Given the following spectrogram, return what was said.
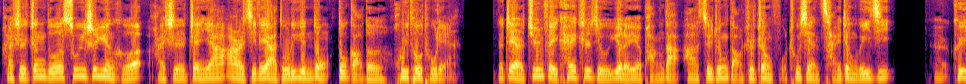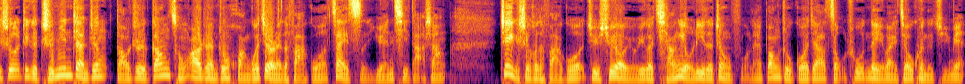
还是争夺苏伊士运河，还是镇压阿尔及利亚独立运动，都搞得灰头土脸。那这样军费开支就越来越庞大啊，最终导致政府出现财政危机。呃，可以说这个殖民战争导致刚从二战中缓过劲儿来的法国再次元气大伤。这个时候的法国就需要有一个强有力的政府来帮助国家走出内外交困的局面。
